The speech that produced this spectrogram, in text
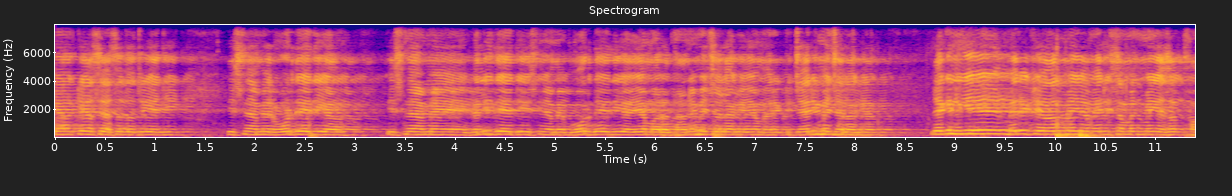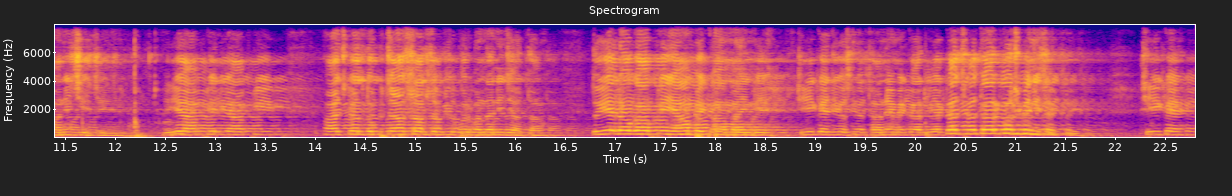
یہاں کیا سیاست ہوتی ہے جی؟ اس نے ہمیں روڈ دے دیا، اس نے ہمیں گلی دے دی، اس نے ہمیں بور دے دیا، یہ ہمارا تھانے میں چلا گیا ہمارے کچہری میں چلا گیا۔ لیکن یہ میرے خیال میں یا میری سمجھ میں یہ سب فانی چیزیں ہیں۔ یہ آپ کے لیے آپ کی آج کل تو پچاس سال سے بھی اوپر بندہ نہیں جاتا۔ تو یہ لوگ آپ کے یہاں پہ کام آئیں گے۔ ٹھیک ہے جی اس نے تھانے میں کر لیا۔ کچھ کر کچھ بھی نہیں سکتے۔ ٹھیک ہے۔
